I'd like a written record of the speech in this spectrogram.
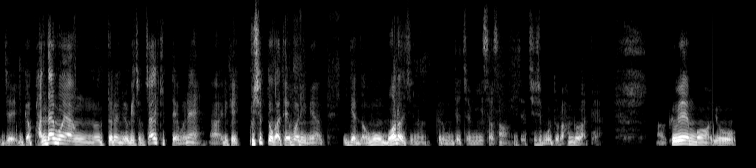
이제 그러니까 반달 모양들은 여기 좀 짧기 때문에 아, 이렇게 90도가 돼버리면 이게 너무 멀어지는 그런 문제점이 있어서 이제 75도로 한 것 같아요. 어, 그 외에 뭐 요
